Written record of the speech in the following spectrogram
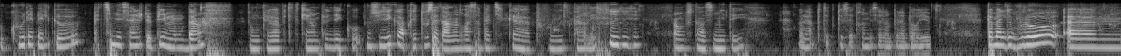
Coucou les belles go. Petit message depuis mon bain. Donc euh, peut-être qu'il y a un peu d'écho. Je me suis dit qu'après tout, c'était un endroit sympathique euh, pour vous parler. en toute intimité. Voilà, peut-être que c'est un message un peu laborieux. Pas mal de boulot, euh,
